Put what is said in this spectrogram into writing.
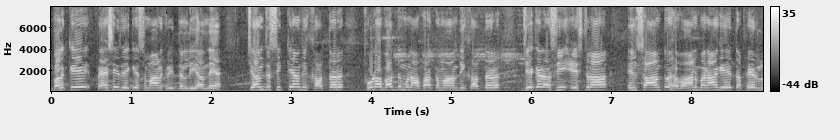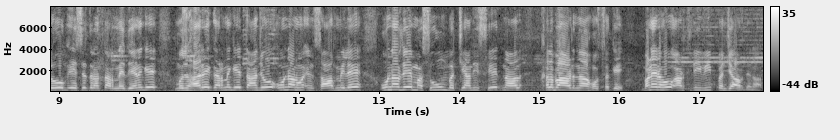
ਬਲਕਿ ਪੈਸੇ ਦੇ ਕੇ ਸਮਾਨ ਖਰੀਦਣ ਲਈ ਆਉਂਦੇ ਆ। ਚੰਦ ਸਿੱਕਿਆਂ ਦੀ ਖਾਤਰ ਥੋੜਾ ਵੱਧ ਮੁਨਾਫਾ ਕਮਾਉਣ ਦੀ ਖਾਤਰ। ਜੇਕਰ ਅਸੀਂ ਇਸ ਤਰ੍ਹਾਂ ਇਨਸਾਨ ਤੋਂ ਹੈਵਾਨ ਬਣਾਂਗੇ, ਤਾਂ ਫਿਰ ਲੋਕ ਇਸੇ ਤਰ੍ਹਾਂ ਧਰਨੇ ਦੇਣਗੇ, ਮੁਜ਼ਾਹਰੇ ਕਰਨਗੇ, ਤਾਂ ਜੋ ਉਹਨਾਂ ਨੂੰ ਇਨਸਾਫ ਮਿਲੇ, ਉਹਨਾਂ ਦੇ ਮਾਸੂਮ ਬੱਚਿਆਂ ਦੀ ਸਿਹਤ ਨਾਲ ਖਲਵਾੜ ਨਾ ਹੋ ਸਕੇ। ਬਣੇ ਰਹੋ ਅਰਥ ਟੀਵੀ ਪੰਜਾਬ ਦੇ ਨਾਲ।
